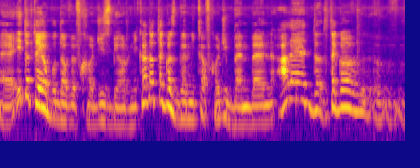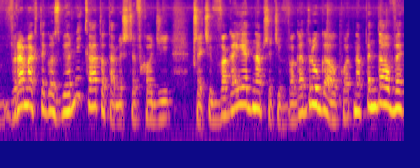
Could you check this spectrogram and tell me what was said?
E, I do tej obudowy wchodzi zbiornik, a do tego zbiornika wchodzi bęben, ale do, do tego w ramach tego zbiornika to tam jeszcze wchodzi przeciwwaga jedna, przeciwwaga druga, układ napędowy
